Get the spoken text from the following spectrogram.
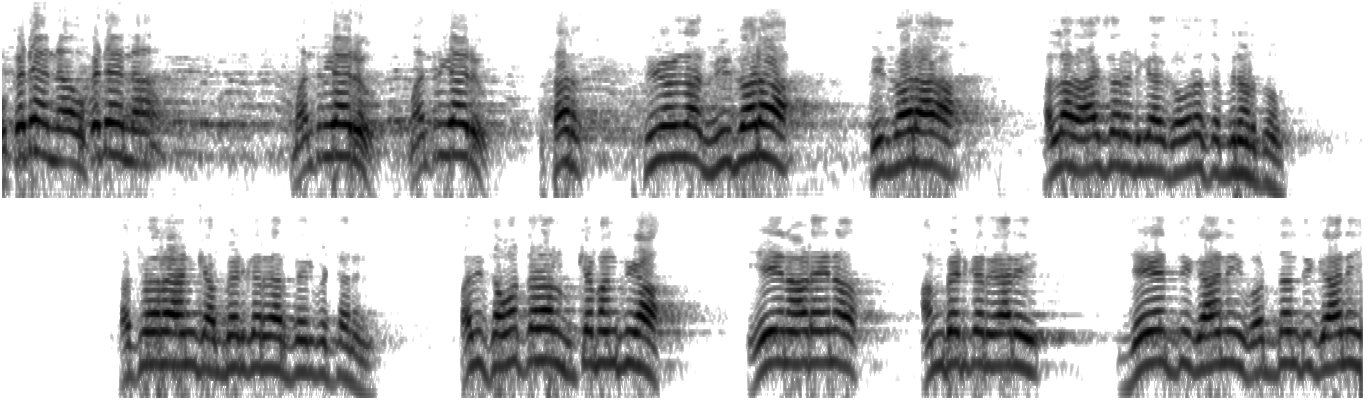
ఒకటే అన్నా ఒకటే అన్నా మంత్రి గారు మంత్రి గారు. సార్ శ్రీగారు సార్ మీ ద్వారా మీ ద్వారా పల్లా రాజేశ్వర రెడ్డి గారు గౌరవ సభ్యుని అడుగుతాం సచివాలయానికి అంబేద్కర్ గారు పేరు పెట్టానని పది సంవత్సరాలు ముఖ్యమంత్రిగా ఏనాడైనా అంబేద్కర్ గారి జయంతి కానీ వర్ధంతి కానీ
